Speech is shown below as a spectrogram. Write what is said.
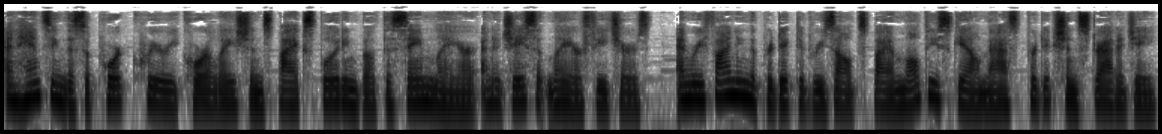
enhancing the support query correlations by exploiting both the same layer and adjacent layer features, and refining the predicted results by a multi scale mask prediction strategy,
